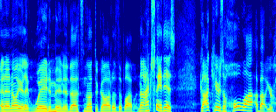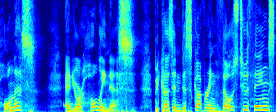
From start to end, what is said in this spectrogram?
And I know you're like, wait a minute, that's not the God of the Bible. No, actually, it is. God cares a whole lot about your wholeness and your holiness, because in discovering those two things,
